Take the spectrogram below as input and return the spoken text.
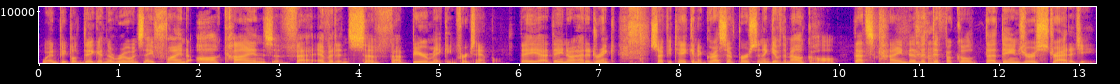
when people dig in the ruins, they find all kinds of uh, evidence of uh, beer making, for example. They, uh, they know how to drink. So if you take an aggressive person and give them alcohol, that's kind of a difficult, uh, dangerous strategy.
